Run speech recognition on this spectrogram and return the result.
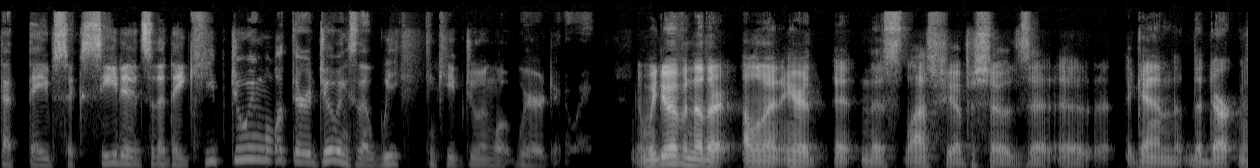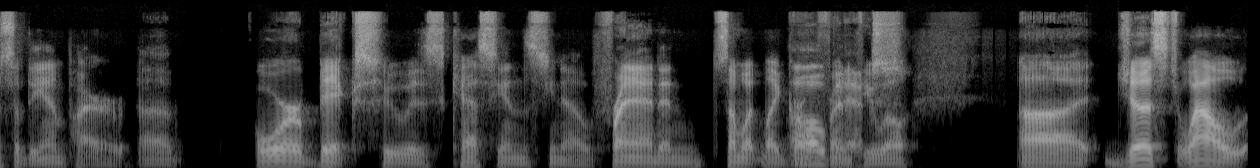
that they've succeeded, so that they keep doing what they're doing, so that we can keep doing what we're doing. And we do have another element here in this last few episodes that, uh, again, the darkness of the Empire. Uh, or Bix, who is Cassian's, you know, friend and somewhat like Oh, girlfriend, if you will. Uh, just wow,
